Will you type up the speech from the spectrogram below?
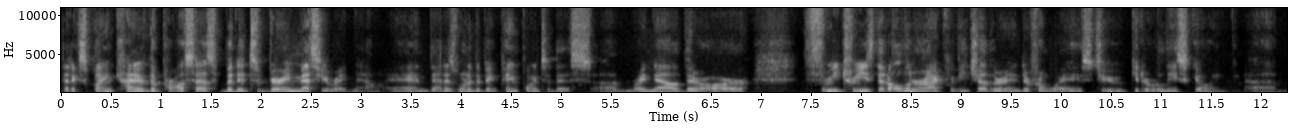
that explain kind of the process, but it's very messy right now. And that is one of the big pain points of this. Um, right now, there are three trees that all interact with each other in different ways to get a release going. Um,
